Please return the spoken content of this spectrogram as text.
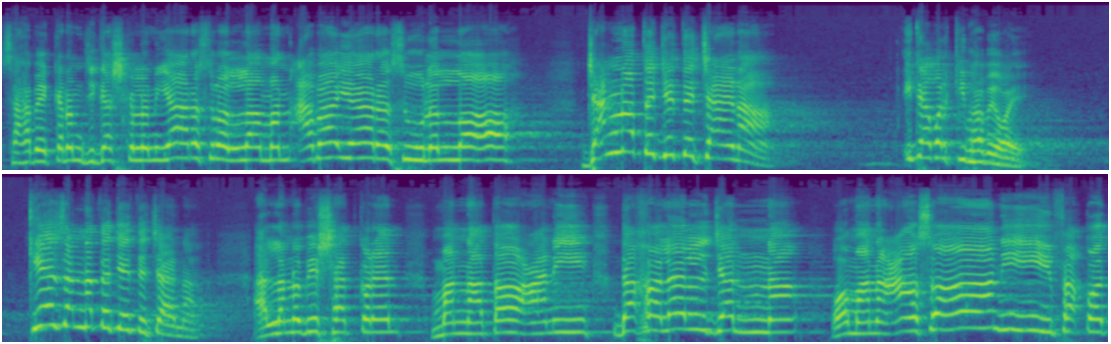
সাহাবে কেরাম জিজ্ঞাসা করলেন, ইয়া রসুল আল্লাহ মান আবা ইয়া রসুল আল্লাহ জান্নাতে যেতে চায় না। এটা আবার কীভাবে হয়? কে জান্নাতে যেতে চায় না? আল্লাহ নবী সাদ করেন, মান নাতা আনি দাখালাল জান্না ও মান আসানি ফাকদ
